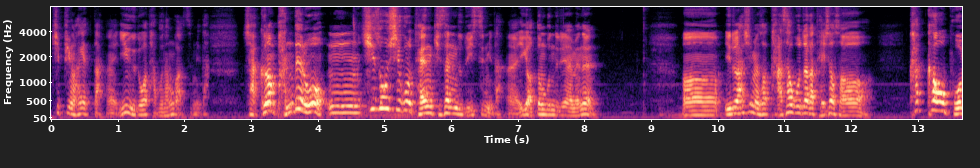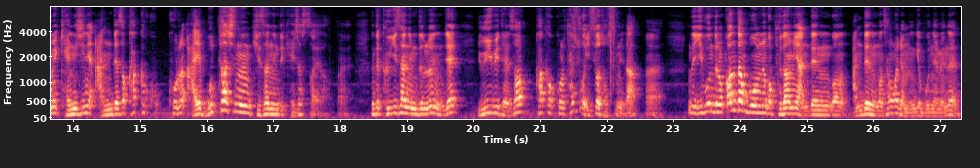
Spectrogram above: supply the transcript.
키핑을 하겠다. 예, 이 의도가 다분한 것 같습니다. 자, 그럼 반대로 음, 희소식으로 된 기사님들도 있습니다. 예, 이게 어떤 분들이냐면은 어, 일을 하시면서 다사고자가 되셔서 카카오 보험이 갱신이 안 돼서 카카오를 아예 못 하시는 기사님들이 계셨어요. 예. 근데 그 기사님들은 이제 유입이 돼서 카카오를 탈 수가 있어졌습니다. 예. 근데 이분들은 건당 보험료가 부담이 안 되는 건 안 되는 건 상관이 없는 게 뭐냐면은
